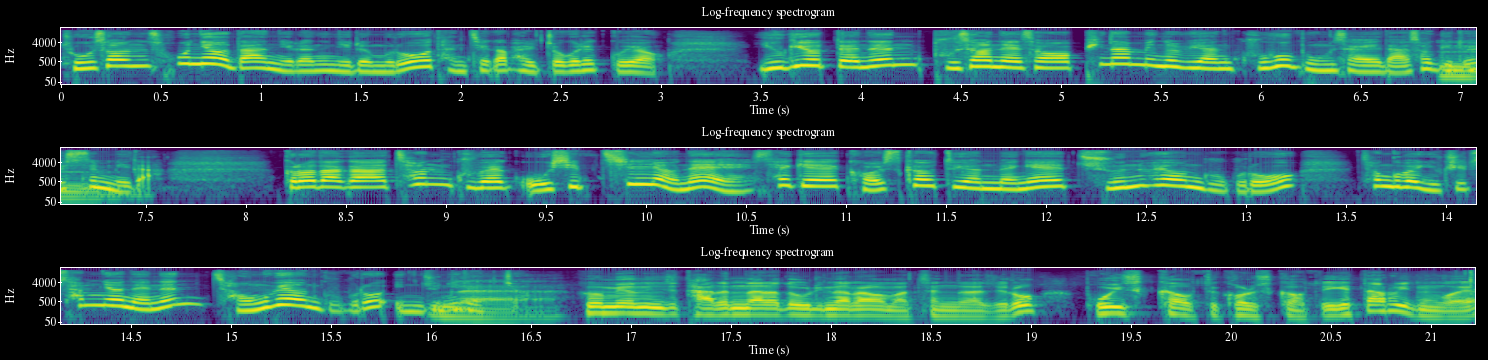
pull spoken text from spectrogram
조선 소녀단이라는 이름으로 단체가 발족을 했고요. 6.25 때는 부산에서 피난민을 위한 구호 봉사에 나서기도 음. 했습니다. 그러다가 1957년에 세계 걸스카우트 연맹의 준회원국으로 1963년에는 정회원국으로 인준이 네. 됐죠. 그러면 이제 다른 나라도 우리나라와 마찬가지로 보이스카우트, 걸스카우트 이게 따로 있는 거예요?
